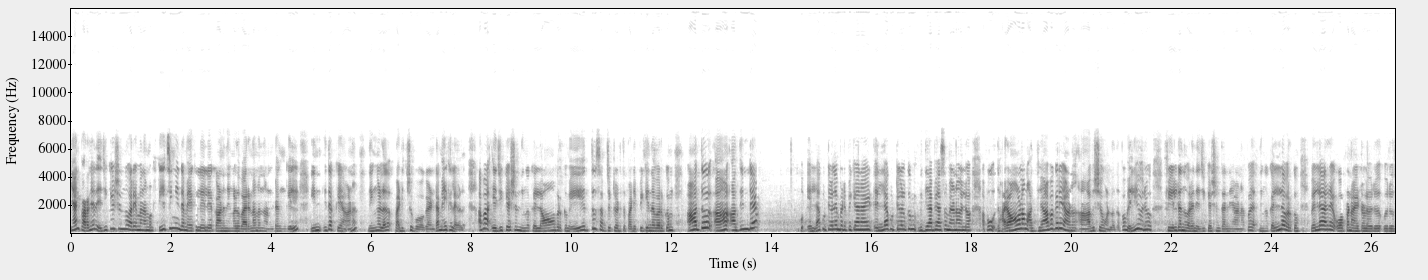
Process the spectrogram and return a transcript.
ഞാൻ പറഞ്ഞത് എഡ്യൂക്കേഷൻ എന്ന് പറയുമ്പോൾ നമുക്ക് ടീച്ചിങ്ങിന്റെ മേഖലയിലേക്കാണ് നിങ്ങൾ വരണമെന്നുണ്ടെങ്കിൽ ഇതൊക്കെയാണ് നിങ്ങൾ പഠിച്ചു പോകേണ്ട മേഖലകൾ അപ്പൊ എഡ്യൂക്കേഷൻ നിങ്ങൾക്ക് എല്ലാവർക്കും ഏത് സബ്ജക്ട് എടുത്ത് പഠിപ്പിക്കുന്നവർക്കും അത് ആ അതിന്റെ എല്ലാ കുട്ടികളെയും പഠിപ്പിക്കാനായി എല്ലാ കുട്ടികൾക്കും വിദ്യാഭ്യാസം വേണമല്ലോ. അപ്പോൾ ധാരാളം അധ്യാപകരെയാണ് ആവശ്യമുള്ളത്. അപ്പോൾ വലിയൊരു ഫീൽഡ് എന്ന് പറയുന്നത് എഡ്യൂക്കേഷൻ തന്നെയാണ്. അപ്പോൾ നിങ്ങൾക്ക് എല്ലാവർക്കും വളരെ ഓപ്പൺ ആയിട്ടുള്ള ഒരു ഒരു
